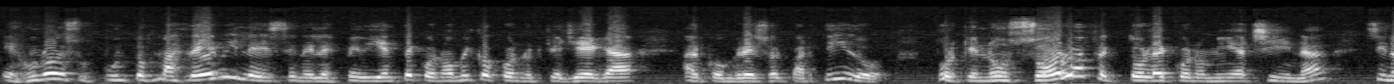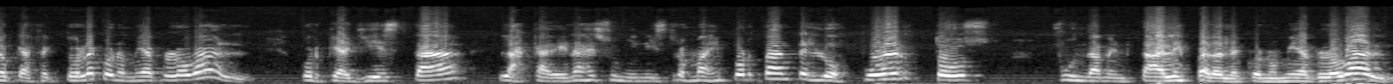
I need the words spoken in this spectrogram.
es uno de sus puntos más débiles en el expediente económico con el que llega al Congreso el partido, porque no solo afectó la economía china, sino que afectó la economía global, porque allí están las cadenas de suministros más importantes, los puertos fundamentales para la economía global.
